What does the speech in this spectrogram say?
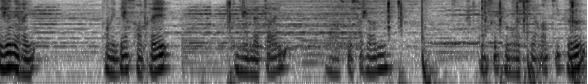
généré. On est bien centré au niveau de la taille. On voir ce que ça donne. Je pense qu'on peut grossir un petit peu.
